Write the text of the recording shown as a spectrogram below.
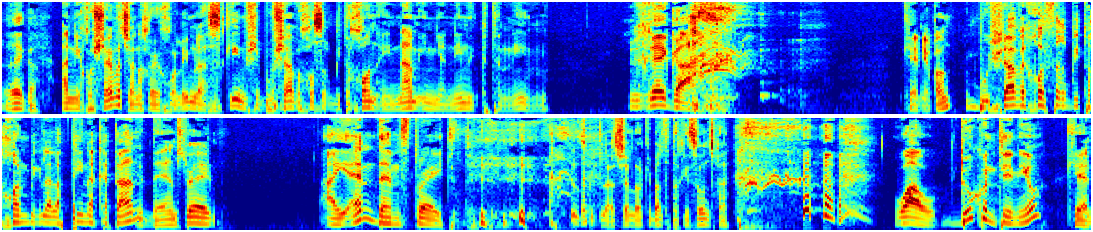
רגע, אני חושבת שאנחנו יכולים להסכים שבושה וחוסר ביטחון אינם עניינים קטנים. רגע, כן, ירון? בושה וחוסר ביטחון בגלל הפין הקטן? You damn straight. I am them straight. זה בגלל שלא קיבלת את החיסון שלך. וואו, do continue. כן.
